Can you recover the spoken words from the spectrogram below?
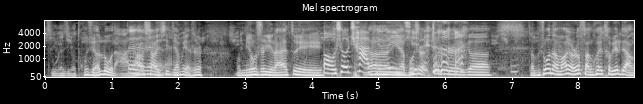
自己的几个同学录的啊。对对对然后上一期节目也是我们有史以来最饱受差评呃的一期，也不是，就是一个 怎么说呢？网友的反馈特别两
